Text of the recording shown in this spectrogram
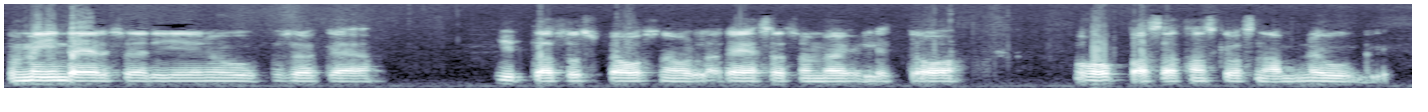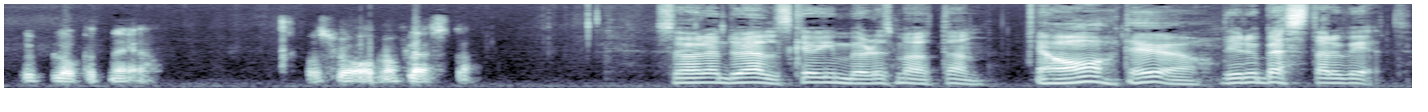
för min del så är det nog att försöka hitta så spårsnåla resa som möjligt och, och hoppas att han ska vara snabb nog upploppet ner och slå av de flesta. Sören, du älskar ju inbördes möten. Ja, det gör jag. Det är det bästa du vet.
